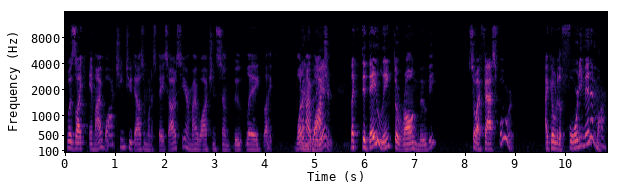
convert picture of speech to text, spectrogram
was like, am I watching 2001: A Space Odyssey or am I watching some bootleg? Like, what am I watching? Like, did they link the wrong movie? So I fast forward. I go to the 40 minute mark.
